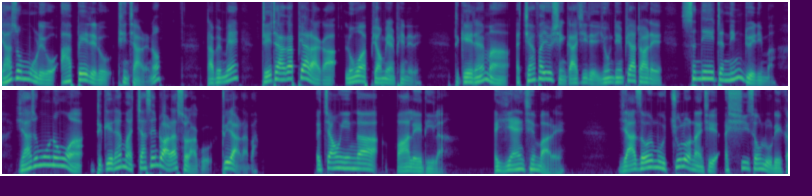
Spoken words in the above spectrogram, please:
ရာဇဝမှုတွေကိုအားပေးတယ်လို့ထင်ကြတယ်နော်ဒါပေမဲ့ data ကပြတာကလုံးဝပြောင်းပြန်ဖြစ်နေတယ် တကယ်တမ်းမှာအကျန်းဖတ်ရုပ်ရှင်ကားကြီးတွေယုံတင်ပြထားတဲ့စနေတနင်းတွေဒီမှာရာဇဝမှုနှုန်းကတကယ်တမ်းမှာကြာဆင်းသွားတာဆိုတာကိုတွေ့ရတာပါအကြောင်းရင်းကဘာလဲဒီလားအရန်ချင်းပါတယ်ရာဇဝတ်မှုကျူးလွန်နိုင်ချေအရှိဆုံးလူတွေက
